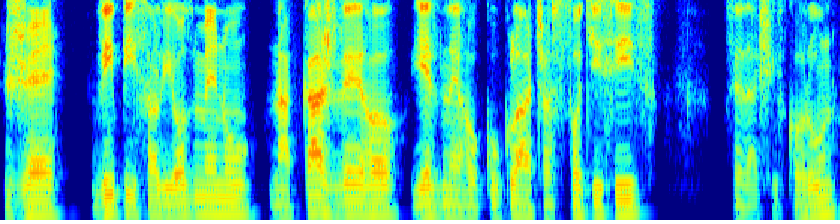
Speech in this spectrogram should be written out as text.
že vypísali odmenu na každého jedného kukláča 100 tisíc, vtedajších korún,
